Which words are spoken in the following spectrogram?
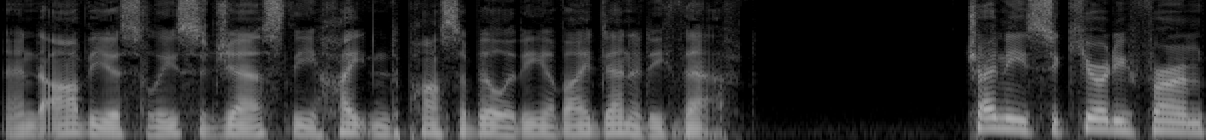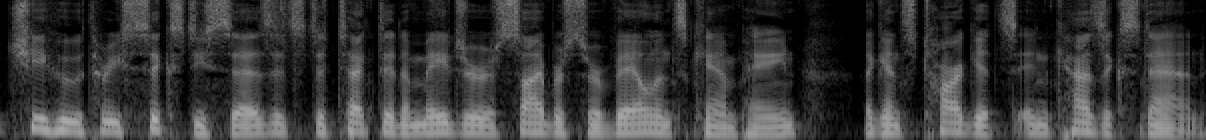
and obviously suggests the heightened possibility of identity theft. Chinese security firm Qihoo 360 says it's detected a major cyber surveillance campaign against targets in Kazakhstan.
